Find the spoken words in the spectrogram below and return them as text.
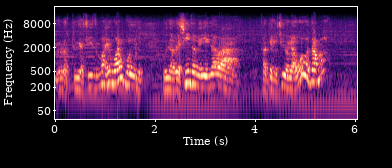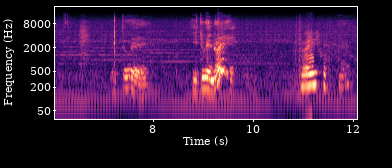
Yo lo estuve haciendo más igual porque una vecina me llegaba para que reciba la guagua nada más. Yo tuve, y tuve nueve. Nueve hijos. ¿eh?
